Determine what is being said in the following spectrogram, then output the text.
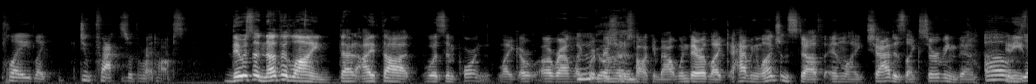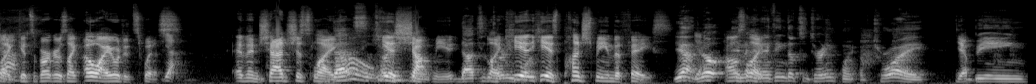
play like do practice with the Red Hawks. There was another line that I thought was important, like a- around like mm-hmm. what Go Christian was talking about when they're like having lunch and stuff, and like Chad is like serving them, Oh, and he's yeah. like gets a burger, is like, oh, I ordered Swiss, Yeah. and then Chad's just like, That's oh. he turning has shot point. me, That's the like he point. he has punched me in the face. Yeah, Yeah. no, I was and, like- and I think that's a turning point of Troy Yep. being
